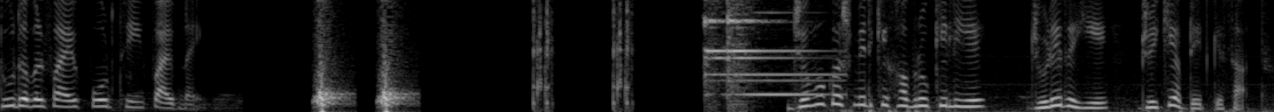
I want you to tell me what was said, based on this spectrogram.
Two double five, four three five nine. Jammu Kashmir की खबरों के लिए जुड़े रहिए जीके अपडेट के साथ।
